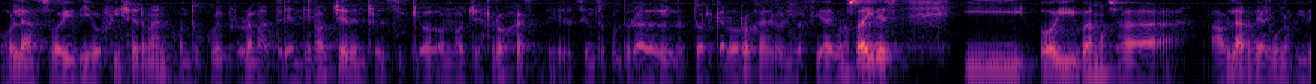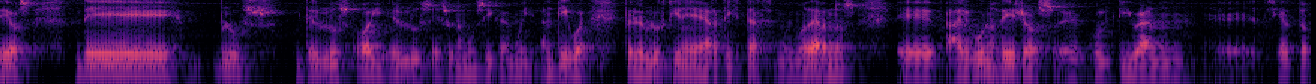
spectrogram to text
Hola, soy Diego Fisherman, conduzco el programa Tren de Noche dentro del ciclo Noches Rojas del Centro Cultural Dr. Ricardo Rojas de la Universidad de Buenos Aires y hoy vamos a hablar de algunos videos de blues. Del blues hoy, el blues es una música muy antigua, pero el blues tiene artistas muy modernos, eh, algunos de ellos eh, cultivan eh, cierto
